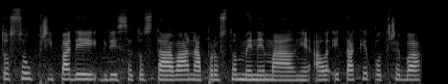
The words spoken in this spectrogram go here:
to jsou případy, kdy se to stává naprosto minimálně, ale i tak je potřeba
